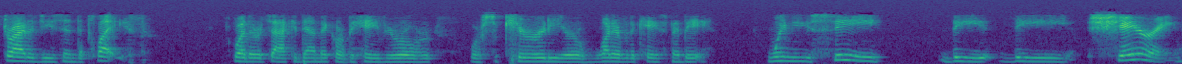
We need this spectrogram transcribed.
strategies into place, whether it's academic or behavior or, or security or whatever the case may be. When you see the the sharing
